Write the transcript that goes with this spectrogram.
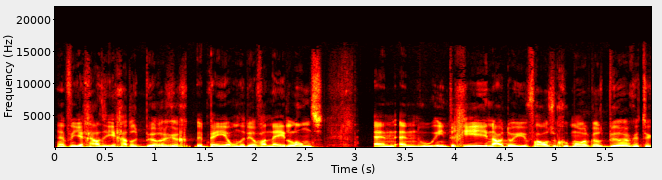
Van je, gaat, je gaat als burger, ben je onderdeel van Nederland. En, en hoe integreer je nou door je vooral zo goed mogelijk als burger te,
